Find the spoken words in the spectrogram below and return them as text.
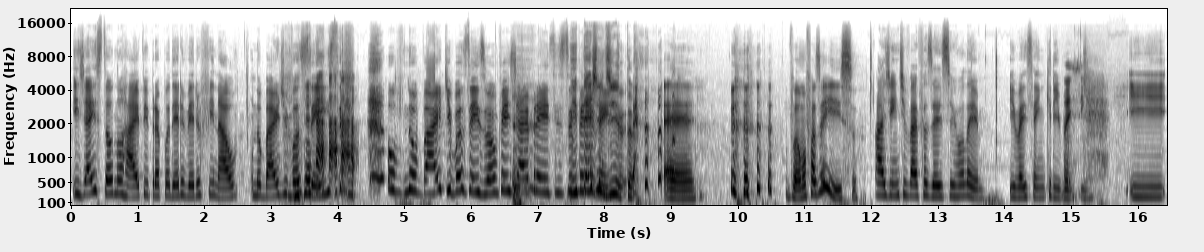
e já estou no hype pra poder ver o final no bar de vocês. O- no bar que vocês vão fechar pra esse super e esteja evento. dito. É. Vamos fazer isso. A gente vai fazer esse rolê. E vai ser incrível. Vai sim. E,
